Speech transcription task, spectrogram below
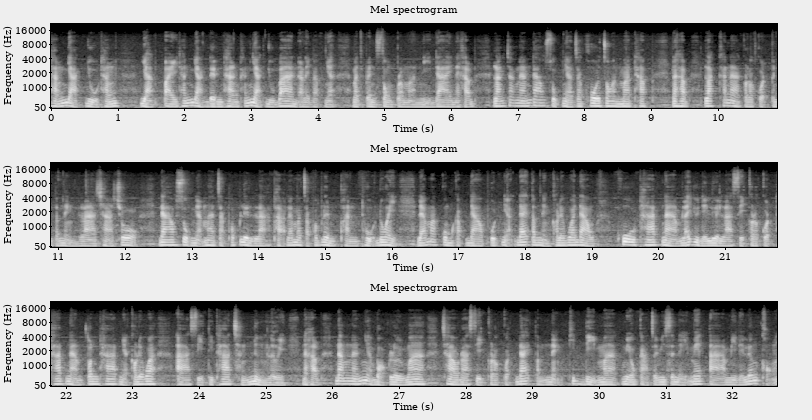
ทั้งอยากอยู่ทั้ง อยากไปทั้งอยากเดินทางทั้งอยากอยู่บ้านอะไรแบบเนี้ยมันจะเป็นทรงประมาณนี้ได้นะครับ หลังจากนั้นดาวศุกร์เนี่ยจะโคจรมาทับนะครับลัคนากรกฎเป็นตำแหน่งราชาโชค ดาวศุกร์เนี่ยมาจากภพเรือนลาภะและมาจากภพเรือนพันธุด้วย แล้วมากลุ่มกับดาวพุธเนี่ยได้ตำแหน่งเขาเรียกว่าดาวคู่ธาตุน้ำและอยู่ในเรือนราศีกรกฎธาตุน้ำต้นธาตุเนี่ยเขาเรียกว่าอาศีติธาตุชั้นหนึ่งเลยนะครับ ดังนั้นเนี่ยบอกเลยว่าชาวราศีกรกฎได้ตำแหน่งที่ดีมาก มีโอกาสจะมีเสน่ห์เมตตา มีในเรื่องของ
